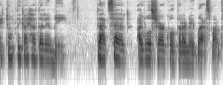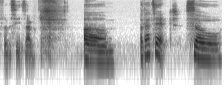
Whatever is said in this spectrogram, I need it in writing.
I don't think I have that in me. That said, I will share a quilt that I made last month for the season. Um, but that's it. So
